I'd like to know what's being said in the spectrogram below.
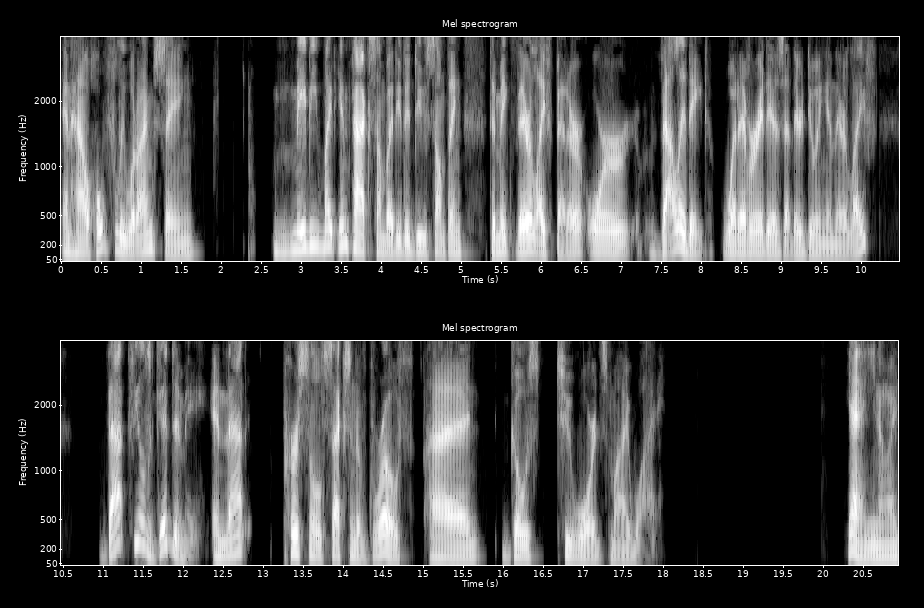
and how hopefully what I'm saying maybe might impact somebody to do something to make their life better or validate whatever it is that they're doing in their life. That feels good to me. And that personal section of growth uh, goes towards my why. Yeah, you know, I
